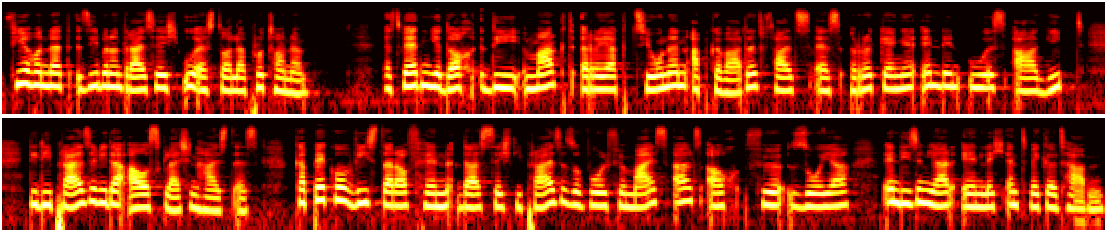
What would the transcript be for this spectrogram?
437 US-Dollar pro Tonne. Es werden jedoch die Marktreaktionen abgewartet, falls es Rückgänge in den USA gibt, die die Preise wieder ausgleichen, heißt es. Capeco wies darauf hin, dass sich die Preise sowohl für Mais als auch für Soja in diesem Jahr ähnlich entwickelt haben.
